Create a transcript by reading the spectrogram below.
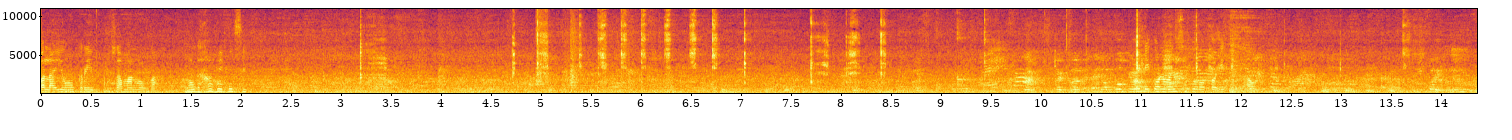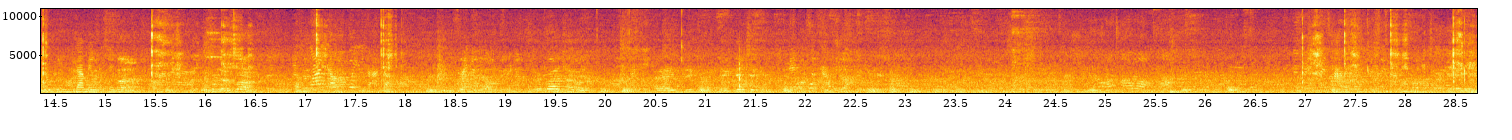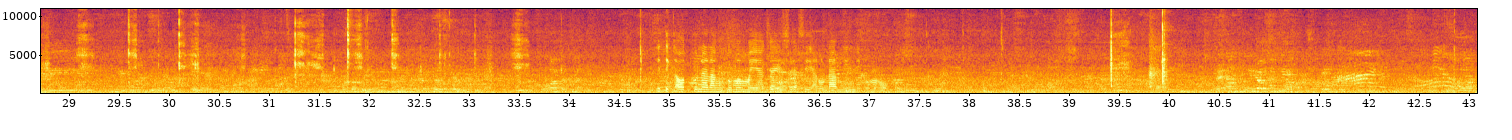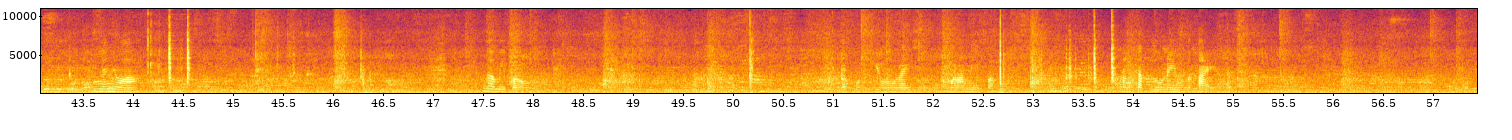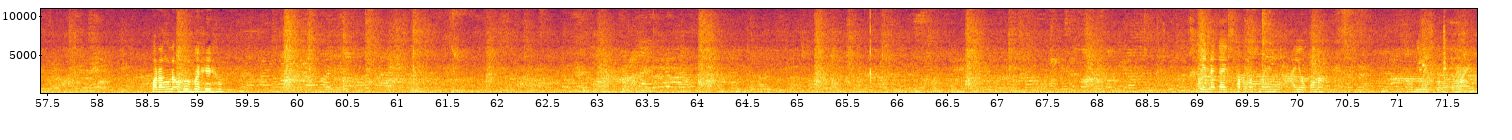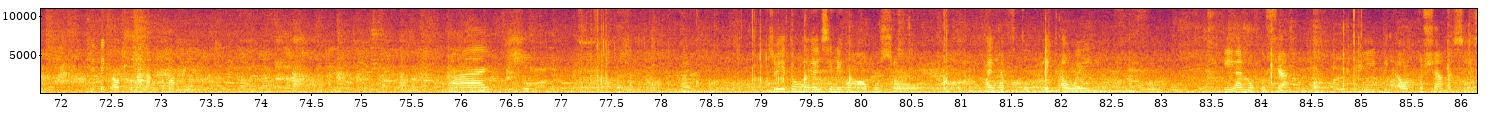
nawala yung crave sa manuka. Ang dami kasi. Pwede ko naman siguro to i-take out. Dami siguro. I-take out ko na lang ito mamaya guys kasi ang dami hindi ko maubos. Tingnan nyo ah. Ang Dami pa oh. Tapos yung rice, marami pa. Parang tatlo na yung kakain. Parang naumay na. Siya kasi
